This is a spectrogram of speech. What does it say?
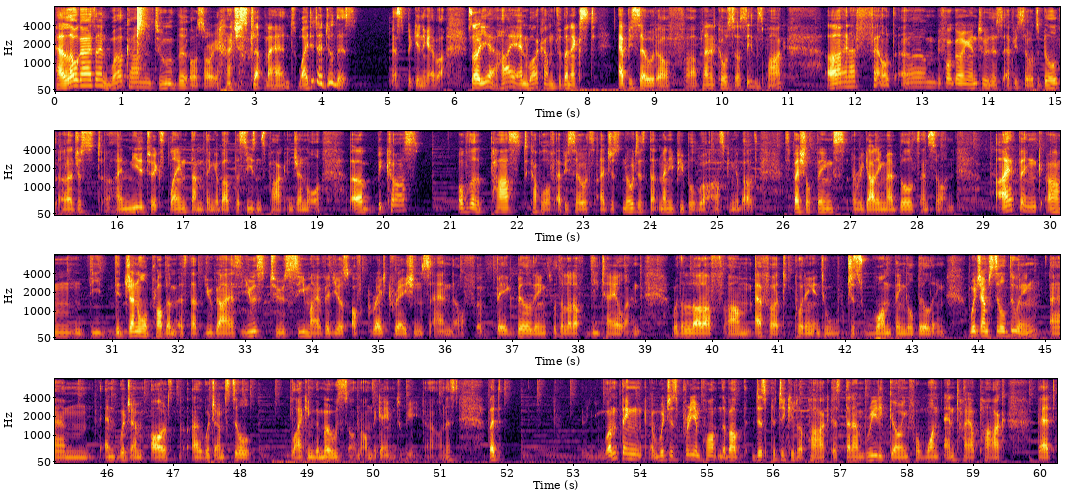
Hello guys and welcome to the... Oh sorry, I just clapped my hand. Why did I do this? Best beginning ever. So yeah, hi and welcome to the next episode of uh, Planet Coaster Seasons Park. Uh, and I felt, um, before going into this episode's build, uh, just uh, I needed to explain something about the Seasons Park in general. Uh, because over the past couple of episodes, I just noticed that many people were asking about special things regarding my builds and so on. I think um, the, the general problem is that you guys used to see my videos of great creations and of uh, big buildings with a lot of detail and with a lot of um, effort putting into just one single building, which I'm still doing um, and which I'm all, uh, which I'm still liking the most on, on the game to be uh, honest. But one thing which is pretty important about this particular park is that I'm really going for one entire park that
